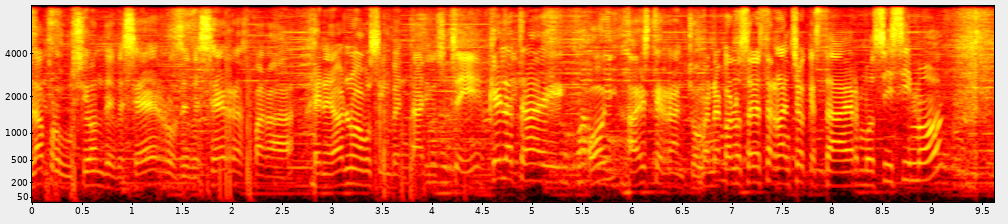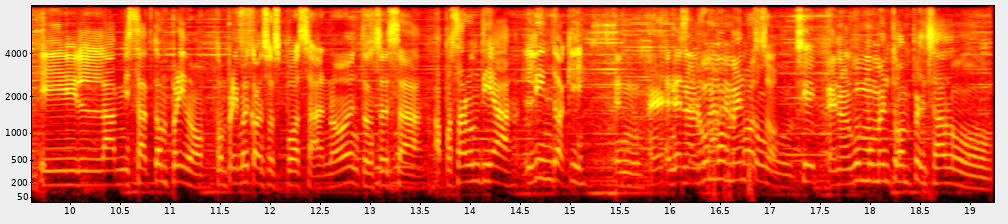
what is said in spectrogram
la producción de becerros, de becerras para generar nuevos inventarios. Sí. ¿Qué la trae hoy a este rancho? Bueno, conocer este rancho que está hermosísimo y la amistad con Primo, con Primo y con su esposa, ¿no? Entonces a, a pasar un día lindo aquí. En, En, en este algún momento, hermoso. sí, en algún momento han pensado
